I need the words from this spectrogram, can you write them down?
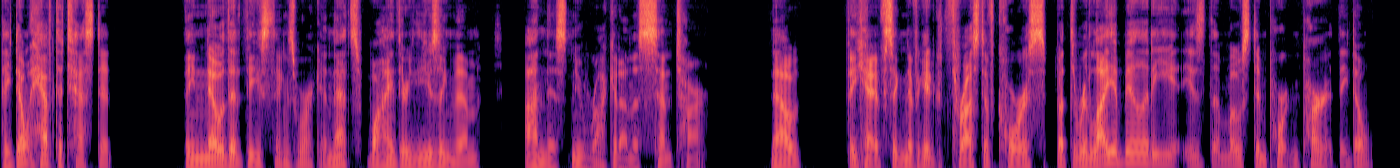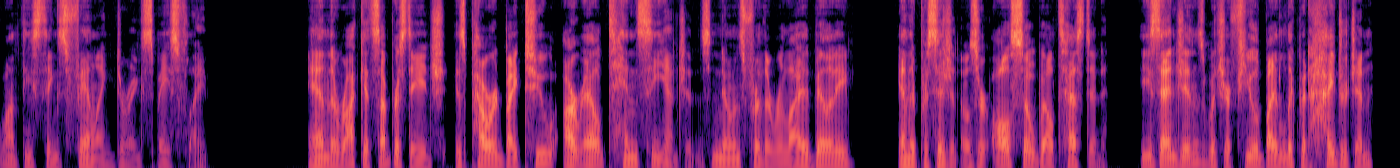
they don't have to test it. They know that these things work, and that's why they're using them on this new rocket on the Centaur. Now, they have significant thrust, of course, but the reliability is the most important part. They don't want these things failing during spaceflight. And the rocket's upper stage is powered by two RL 10C engines, known for their reliability and their precision. Those are also well tested. These engines, which are fueled by liquid hydrogen,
